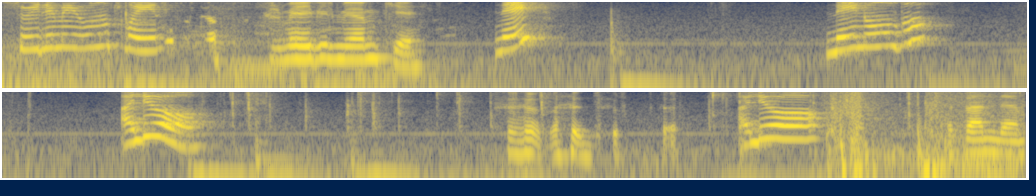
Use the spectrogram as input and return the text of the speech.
söylemeyi unutmayın. Sürmeyi bilmiyorum ki. Ne? Ney ne oldu? Alo. Alo. Efendim.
